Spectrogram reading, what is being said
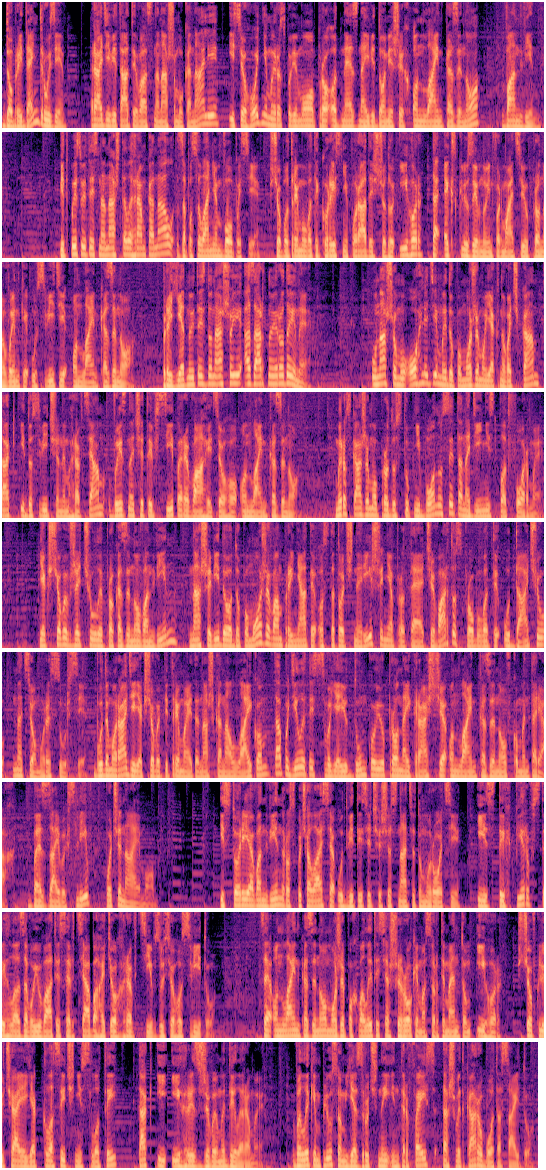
Добрий день, друзі! Раді вітати вас на нашому каналі. І сьогодні ми розповімо про одне з найвідоміших онлайн-казино OneWin. Підписуйтесь на наш телеграм-канал за посиланням в описі, щоб отримувати корисні поради щодо ігор та ексклюзивну інформацію про новинки у світі онлайн-казино. Приєднуйтесь до нашої азартної родини. У нашому огляді ми допоможемо як новачкам, так і досвідченим гравцям визначити всі переваги цього онлайн-казино. Ми розкажемо про доступні бонуси та надійність платформи. Якщо ви вже чули про казино OneWin, наше відео допоможе вам прийняти остаточне рішення про те, чи варто спробувати удачу на цьому ресурсі. Будемо раді, якщо ви підтримаєте наш канал лайком та поділитесь своєю думкою про найкраще онлайн-казино в коментарях. Без зайвих слів починаємо. Історія OneWin розпочалася у 2016 році і з тих пір встигла завоювати серця багатьох гравців з усього світу. Це онлайн-казино може похвалитися широким асортиментом ігор, що включає як класичні слоти, так і ігри з живими дилерами. Великим плюсом є зручний інтерфейс та швидка робота сайту.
